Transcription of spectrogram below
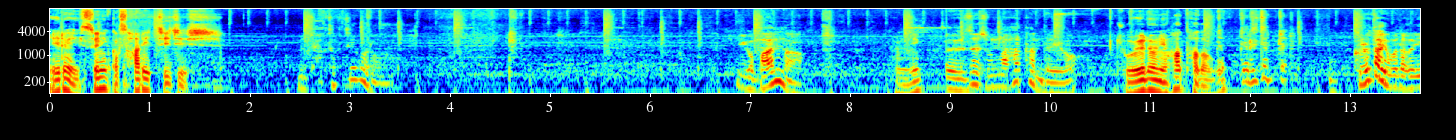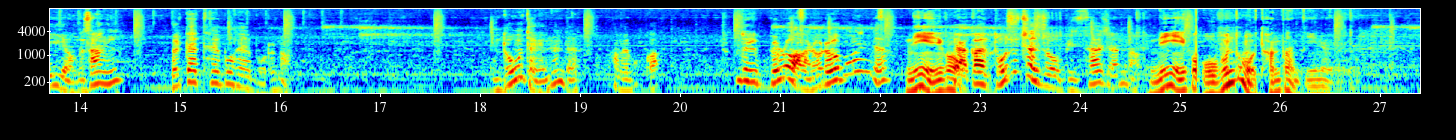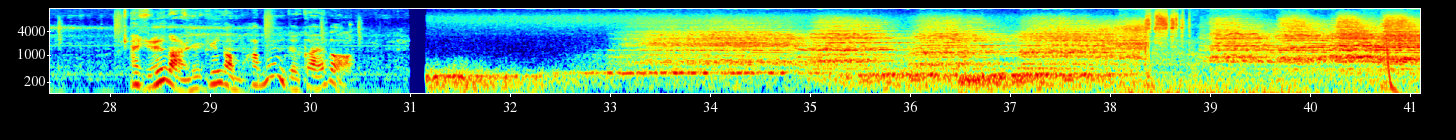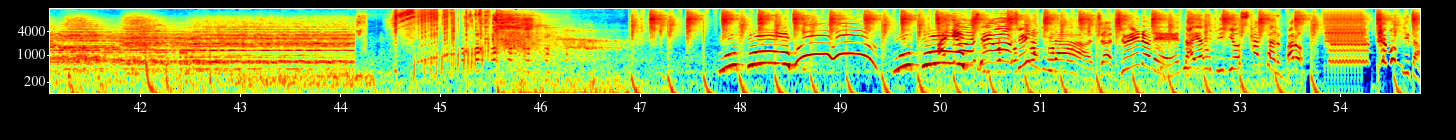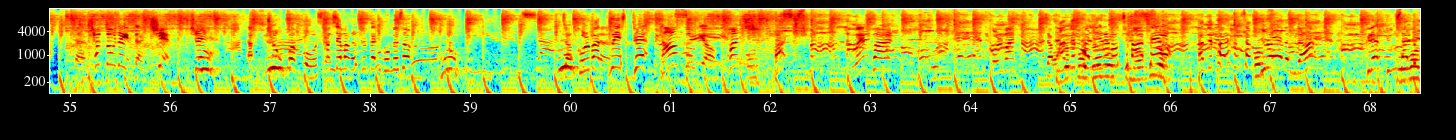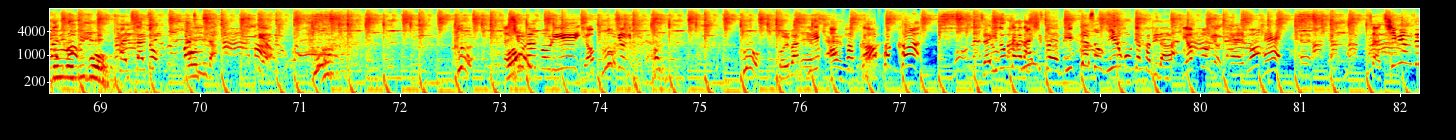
이래 있으니까 살이 찌지 씨. 착착 찍어라. 이거 봤나? 아니 요새 정말 핫한데 이거. 조혜련이 핫하다고? 그렇다기보다 이 영상이 절대 태보해 모르나. 운동은 되겠는데? 한번 해볼까? 근데 이거 별로 안 어려워 보이는데? 니 이거 약간 도수체조 비슷하지 않나? 니 이거 5분도 못 한다 니는. 아니 얘가 아니니까 한번 될까 얘가? 안녕하세요 주인원입니다! 자 주인원의 다이어트 비디오 산타 상대방을 끝까지 보면서. 자 골반 트위스트. 다음 돌격 펀치. 펀치 왼팔. 골반. 자 반대팔 내려놓지 마세요. 반대팔 항상 들어야 됩니다. 그래야 골반 등살이 돌려주고. 발살도 빠집니다. 자 슈퍼볼이 옆공격입니다. 후 골반 트윗 어퍼컷 어퍼컷. 자, 이 동작은 아실 거예요. 밑에서 위로 공격합니다. 옆공격, 엘보. 자, 치명적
